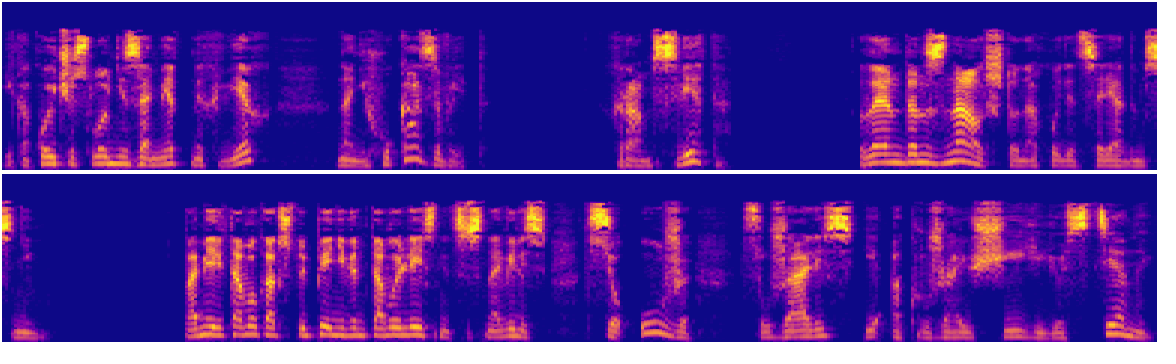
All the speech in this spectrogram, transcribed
и какое число незаметных вех на них указывает? Храм света. Лэндон знал, что находится рядом с ним — по мере того, как ступени винтовой лестницы становились все уже, сужались и окружающие ее стены.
